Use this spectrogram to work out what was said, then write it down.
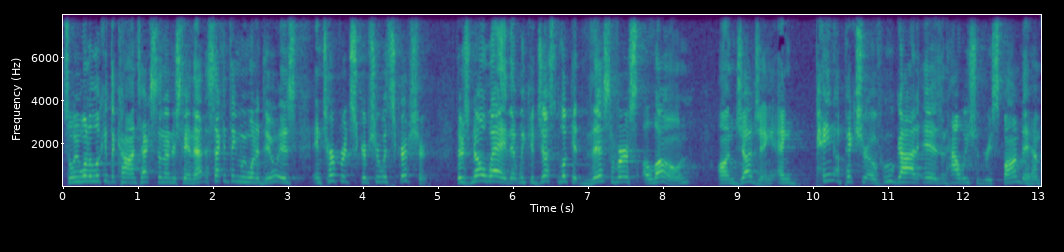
So we want to look at the context and understand that. The second thing we want to do is interpret Scripture with Scripture. There's no way that we could just look at this verse alone on judging and paint a picture of who God is and how we should respond to Him,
